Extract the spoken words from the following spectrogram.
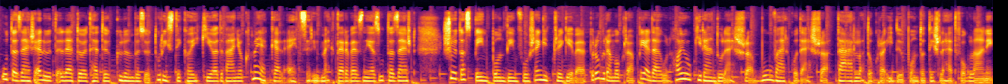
Utazás előtt letölthető különböző turisztikai kiadványok, melyekkel egyszerűbb megtervezni az utazást, sőt a spin.info segítségével programokra, például hajókirándulásra, búvárkodásra, tárlatokra időpontot is lehet foglalni.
